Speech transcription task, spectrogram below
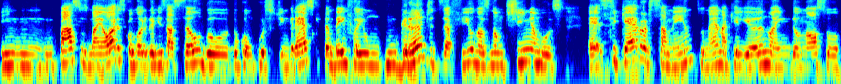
em, em, passos maiores, como a organização do, do concurso de ingresso, que também foi um, um grande desafio. Nós não tínhamos é, sequer orçamento, né? naquele ano ainda o nosso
